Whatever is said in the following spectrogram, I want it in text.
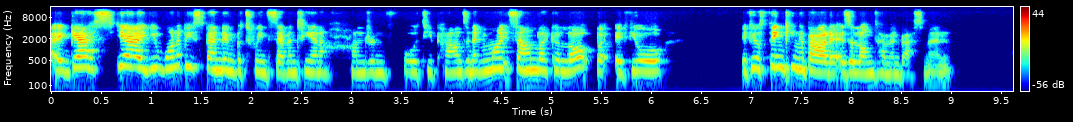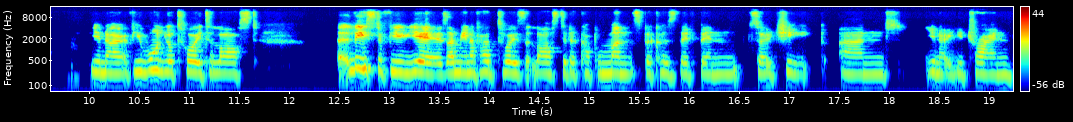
I guess, yeah, you want to be spending between 70 and 140 pounds. And it might sound like a lot, but if you're if you're thinking about it as a long-term investment, you know if you want your toy to last at least a few years i mean i've had toys that lasted a couple months because they've been so cheap and you know you try and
